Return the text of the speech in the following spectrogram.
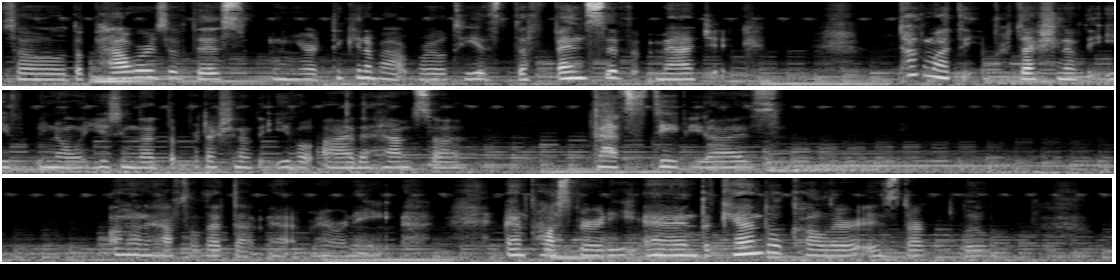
So, the powers of this, when you're thinking about royalty, is defensive magic. talking about the protection of the evil, you know, using the, the protection of the evil eye, the Hamsa. That's deep, you guys. I'm gonna have to let that marinate. And prosperity. And the candle color is dark blue.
